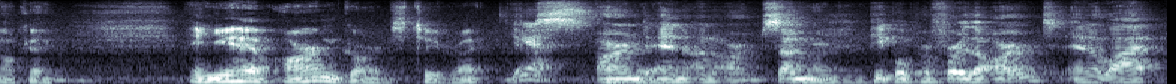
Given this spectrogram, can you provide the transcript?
okay. And you have armed guards too, right? Yes, Yes. armed and unarmed. Some Armed. people prefer the armed, and a lot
